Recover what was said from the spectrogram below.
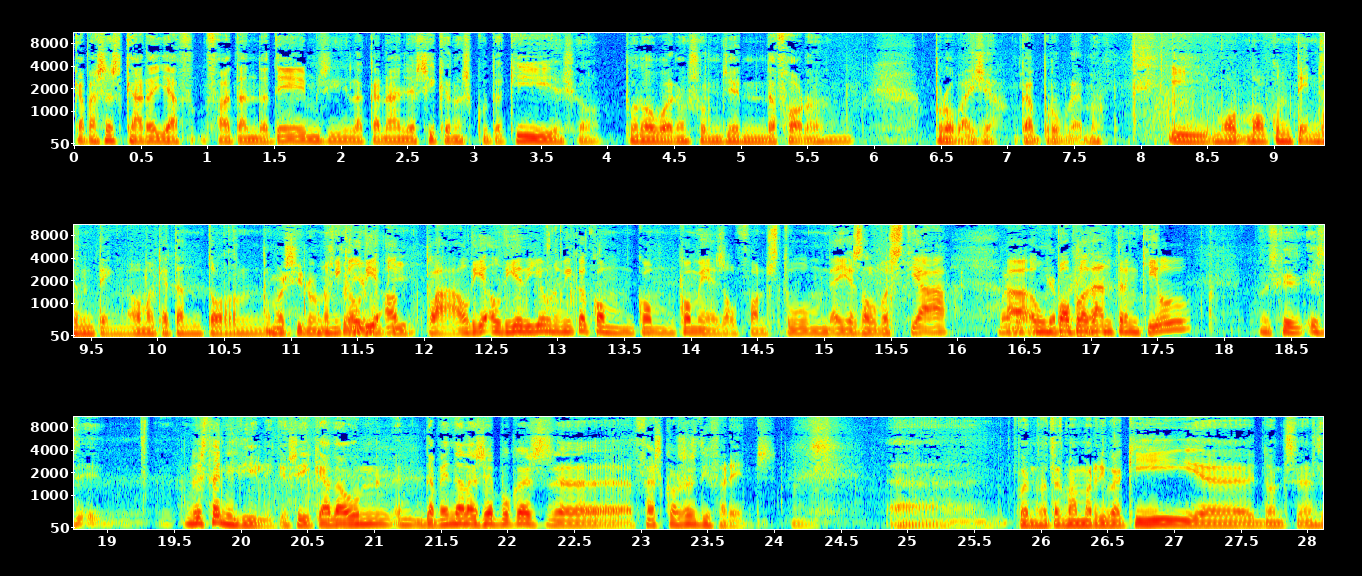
que passa que ara ja fa tant de temps i la canalla sí que ha nascut aquí i això, però bueno, som gent de fora. Però vaja, cap problema. i molt, molt contents, entenc, no? amb aquest entorn. Home, si no, no una mica el dia, el, clar, el dia, el dia a dia una mica com, com, com és, Alfons. Tu em deies del bestiar, Bueno, uh, un poble passa? tan tranquil... És que és, no és tan idíl·lic, o sigui, cada un, depèn de les èpoques, eh, fas coses diferents. Eh, quan nosaltres vam arribar aquí eh, doncs ens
